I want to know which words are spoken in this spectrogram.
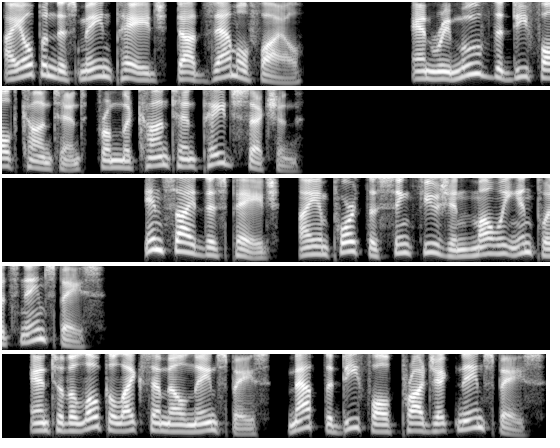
I open this main page.xaml file and remove the default content from the content page section. Inside this page, I import the Syncfusion MAUI inputs namespace. And to the local XML namespace, map the default project namespace.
